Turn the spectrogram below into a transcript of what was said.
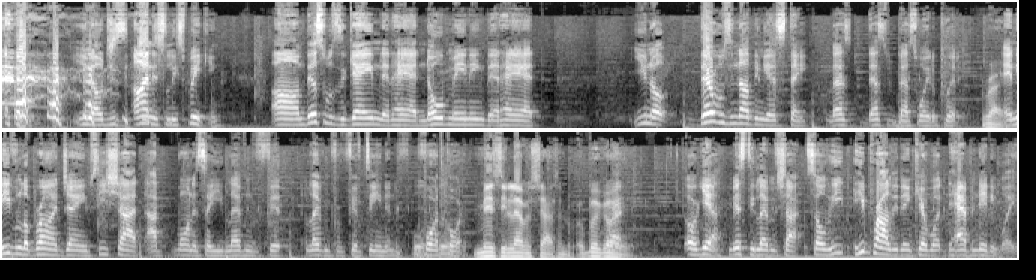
you know, just honestly speaking. Um, this was a game that had no meaning, that had, you know, there was nothing at stake. That's that's the best way to put it. Right. And even LeBron James, he shot, I want to say 11, for fif- 11 from 15 in the fourth quarter. Missed 11 shots. In the, but go ahead. Or yeah, missed 11 shots. So he, he probably didn't care what happened anyway.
